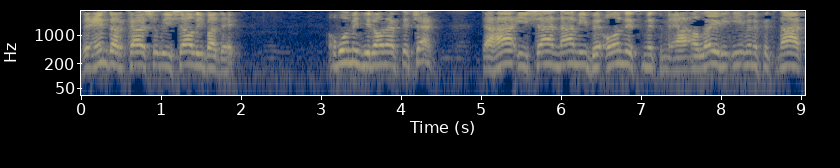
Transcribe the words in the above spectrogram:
The endar kashel ishali badek. A woman you don't have to check. Taha isha nami be'onis mitme'a. A lady, even if it's not,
